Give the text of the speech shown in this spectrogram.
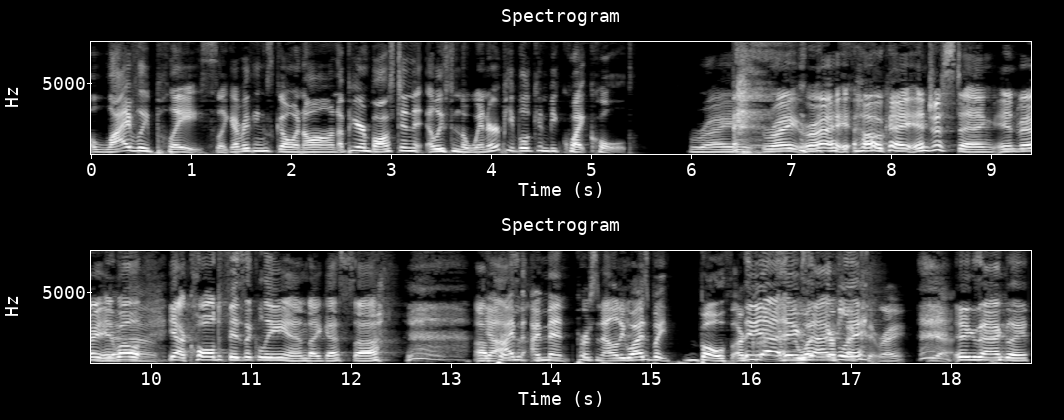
a lively place. Like everything's going on up here in Boston. At least in the winter, people can be quite cold. Right, right, right. Okay, interesting and very Yeah. well. Yeah, cold physically and I guess uh, uh yeah, I, I meant personality wise, but both are. correct. Yeah, I mean, the exactly. it, right? Yeah. exactly.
